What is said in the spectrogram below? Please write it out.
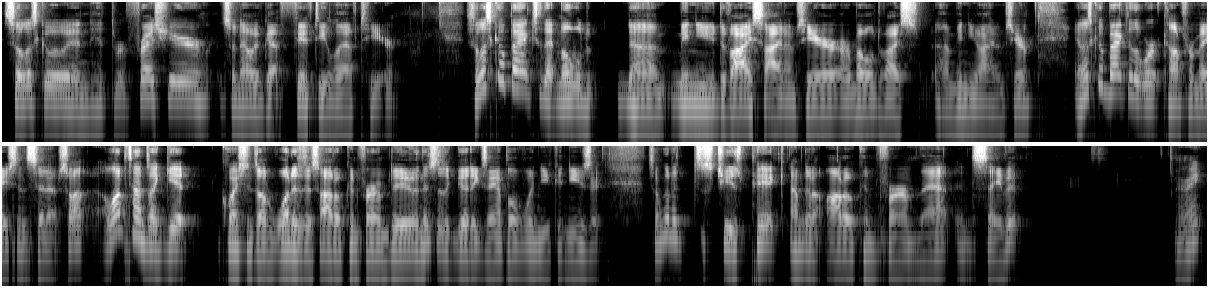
so let's go and hit the refresh here. So now we've got 50 left here. So let's go back to that mobile uh, menu device items here, or mobile device uh, menu items here, and let's go back to the work confirmation setup. So a lot of times I get questions on what does this auto confirm do, and this is a good example of when you can use it. So I'm going to just choose pick. I'm going to auto confirm that and save it. All right.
